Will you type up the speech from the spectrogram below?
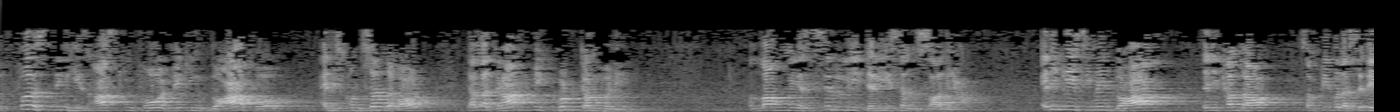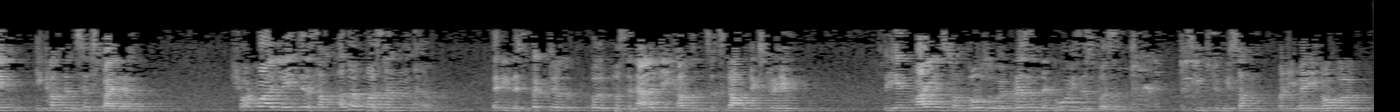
the first thing he's asking for and making dua for, and he's concerned about, Allah grant me good company. Allahumma yassirli jalisan salihah. Any case he made dua, then he comes out, some people are sitting, he comes and sits by them. Short while later, some other person, very respectable personality comes and sits down next to him. So he inquires from those who were present that who is this person? It seems to be somebody very noble.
